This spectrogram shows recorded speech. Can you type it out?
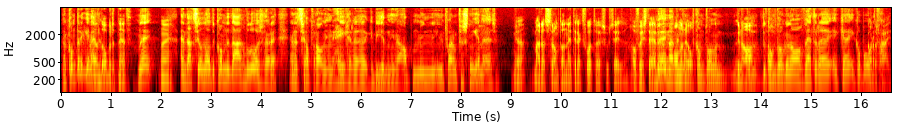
dan komt er geen wetter. Dan dobbert het net. Nee. Nee. En dat zal nou de komende dagen wel los worden. En dat zal vooral in de hegere gebieden in de Alpen in, in de vorm van sneeuw wezen. Ja, maar dat stroomt dan net direct voort, uh, steeds. Of is het er Nee, eh, maar er onder komt, nul? komt wel een. Er Genoeg, komt, er wel genoeg wetter. eh, Ik, eh, ik op oren er van. vrij.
